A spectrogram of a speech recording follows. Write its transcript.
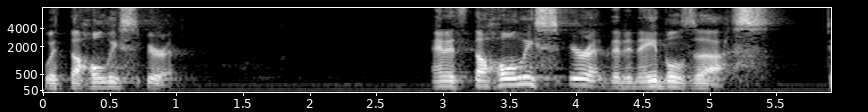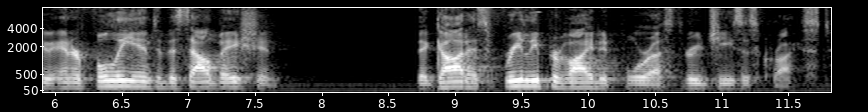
with the Holy Spirit. And it's the Holy Spirit that enables us to enter fully into the salvation that God has freely provided for us through Jesus Christ.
